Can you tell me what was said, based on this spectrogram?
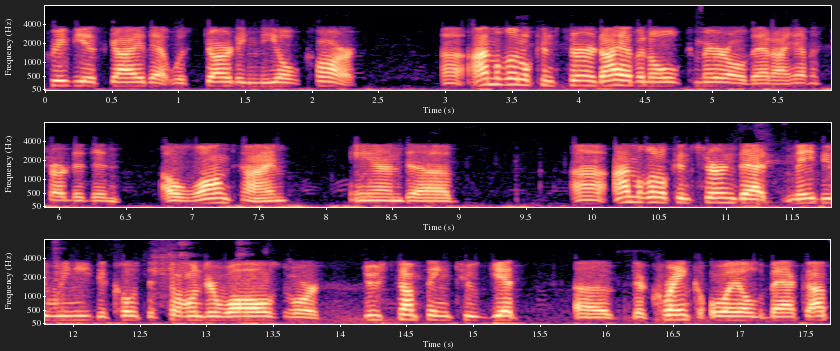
previous guy that was starting the old car. Uh, I'm a little concerned. I have an old Camaro that I haven't started in a long time, and uh, I'm a little concerned that maybe we need to coat the cylinder walls or do something to get uh, the crank oiled back up.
